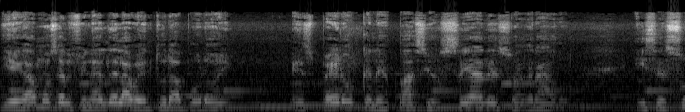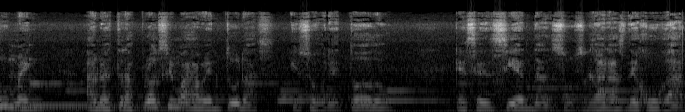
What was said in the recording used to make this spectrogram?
Llegamos al final de la aventura por hoy. Espero que el espacio sea de su agrado y se sumen a nuestras próximas aventuras y sobre todo que se enciendan sus ganas de jugar.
